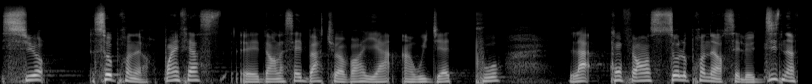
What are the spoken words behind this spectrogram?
sur solopreneur.fr et dans la sidebar, tu vas voir, il y a un widget pour la conférence Solopreneur. C'est le 19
